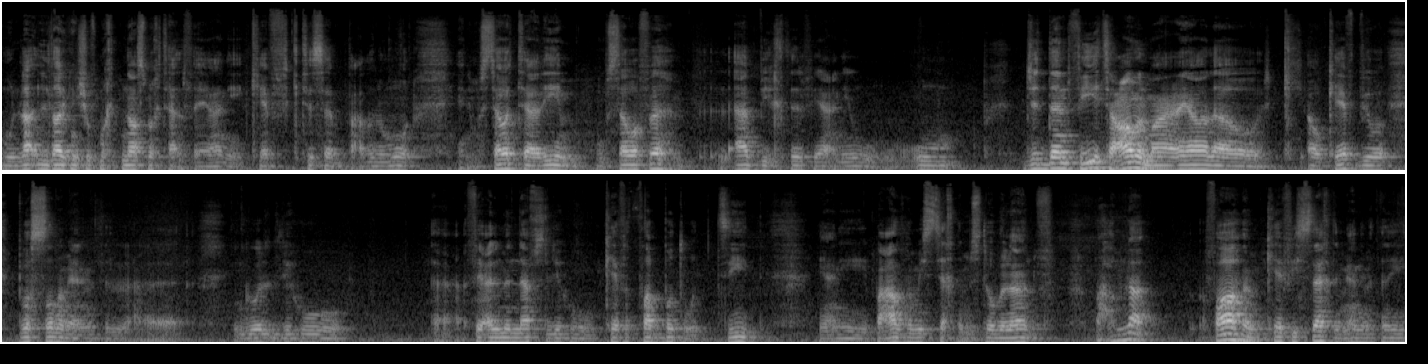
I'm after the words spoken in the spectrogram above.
ولا- لذلك نشوف مخت... ناس مختلفة يعني كيف اكتسب بعض الأمور يعني مستوى التعليم ومستوى فهم الأب بيختلف يعني و... و... جدا في تعامل مع عياله أو, ك- أو كيف بيو... بيوصلهم يعني مثل نقول اللي هو آه، في علم النفس اللي هو كيف تضبط وتزيد. يعني بعضهم يستخدم أسلوب العنف بعضهم لا فاهم كيف يستخدم. يعني مثلا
